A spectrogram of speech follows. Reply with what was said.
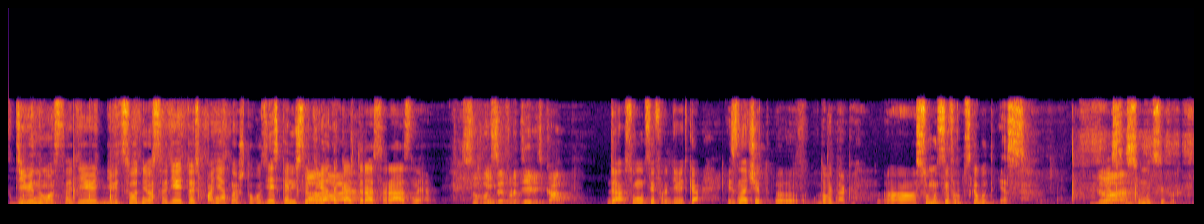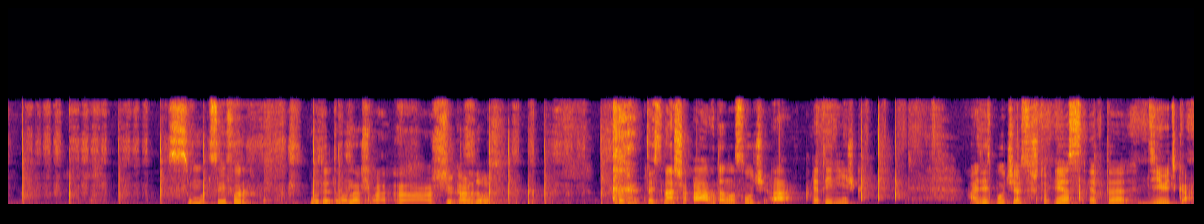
99, 999. То есть понятно, что вот здесь количество Да. девяток каждый раз разное. Сумма И- цифр 9К. Да, сумма цифр 9к. И значит, э, давай так, э, сумма цифр пускай будет S. Да. S, сумма цифр. Сумма цифр вот этого нашего. э, Шикардос. То есть наша А в данном случае, А, это единичка. А здесь получается, что S это 9К.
